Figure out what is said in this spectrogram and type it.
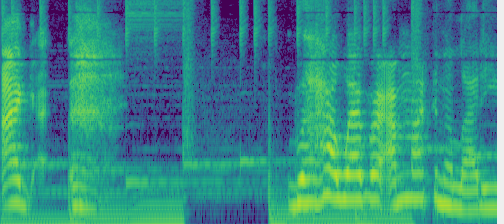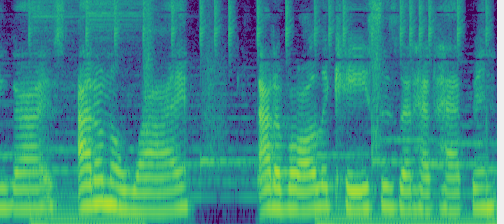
I But however, I'm not gonna lie to you guys. I don't know why. Out of all the cases that have happened,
